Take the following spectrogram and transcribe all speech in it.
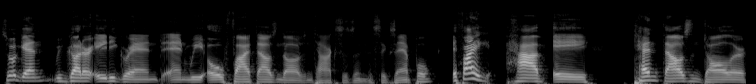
So again, we've got our 80 grand and we owe $5,000 in taxes in this example. If I have a $10,000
